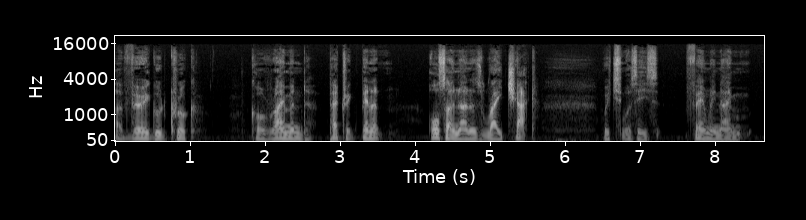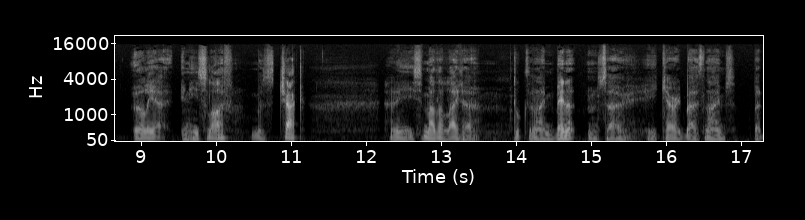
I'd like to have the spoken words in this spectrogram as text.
a very good crook called Raymond Patrick Bennett, also known as Ray Chuck, which was his family name earlier in his life, was Chuck. And his mother later took the name Bennett, and so he carried both names. But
